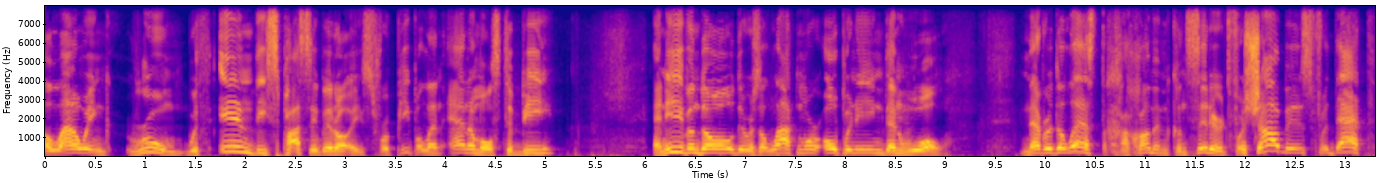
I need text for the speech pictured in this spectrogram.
allowing room within these pasim for people and animals to be and even though there was a lot more opening than wall, nevertheless, the Chachamim considered for Shabbos, for that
